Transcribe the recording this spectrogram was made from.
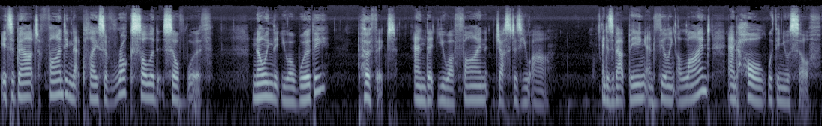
It's about finding that place of rock solid self worth, knowing that you are worthy, perfect, and that you are fine just as you are. It is about being and feeling aligned and whole within yourself.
